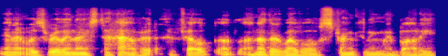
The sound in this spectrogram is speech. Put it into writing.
And it was really nice to have it. I felt another level of strengthening my body.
